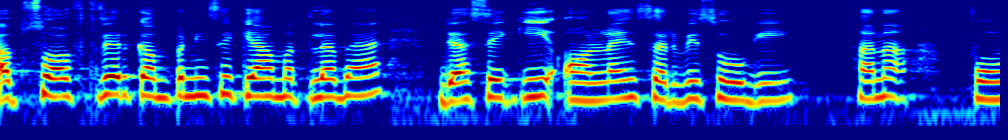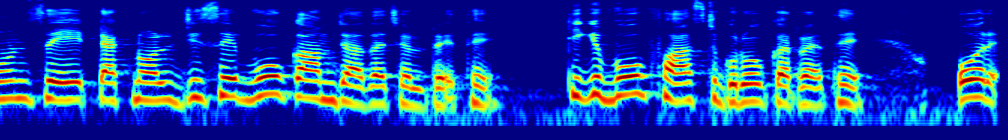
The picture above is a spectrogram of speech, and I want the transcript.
अब सॉफ्टवेयर कंपनी से क्या मतलब है? जैसे कि ऑनलाइन सर्विस होगी है ना फ़ोन से टेक्नोलॉजी से वो काम ज़्यादा चल रहे थे। ठीक है, वो फास्ट ग्रो कर रहे थे। और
